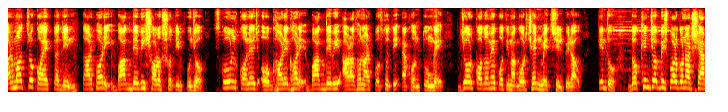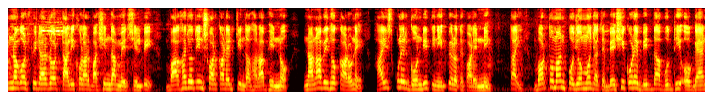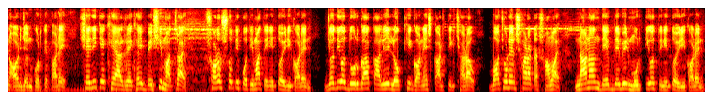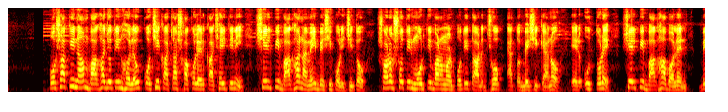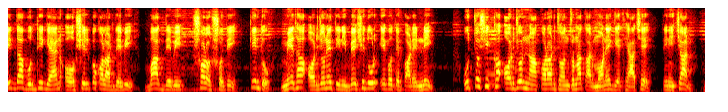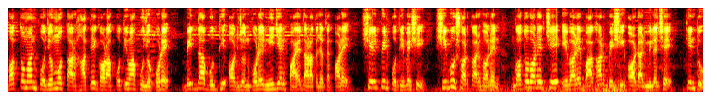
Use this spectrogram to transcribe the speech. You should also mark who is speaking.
Speaker 1: আর মাত্র কয়েকটা দিন, তারপরই বাগদেবী সরস্বতীর পুজো। স্কুল, কলেজ ও ঘরে ঘরে বাগদেবী আরাধনার প্রস্তুতি এখন তুঙ্গে। জোর কদমে প্রতিমা গড়ছেন মৃৎশিল্পীরাও। কিন্তু দক্ষিণ চব্বিশ পরগনার শ্যামনগর ফিডার রোড টালিখোলার বাসিন্দা মৃৎশিল্পী বাঘাযতীন সরকারের চিন্তাধারা ভিন্ন। নানাবিধ কারণে হাই স্কুলের গণ্ডি তিনি পেরোতে পারেননি। তাই বর্তমান প্রজন্ম যাতে বেশি করে বিদ্যা, বুদ্ধি ও জ্ঞান অর্জন করতে পারে, সেদিকে খেয়াল রেখেই বেশি মাত্রায় সরস্বতী প্রতিমা তিনি তৈরি করেন। যদিও দুর্গা, কালী, লক্ষ্মী, গণেশ, কার্তিক ছাড়াও বছরের সারাটা সময় নানান দেবদেবীর মূর্তিও তিনি তৈরি করেন। পোশাকি নাম বাঘা যতীন হলেও কচি কাঁচা সকলের কাছেই তিনি শিল্পী বাঘা নামেই বেশি পরিচিত। সরস্বতীর মূর্তি বানানোর প্রতি তার ঝোঁক এত বেশি কেন? এর উত্তরে শিল্পী বাঘা বলেন, বিদ্যা, বুদ্ধি, জ্ঞান ও শিল্পকলার দেবী বাঘ দেবী সরস্বতী। কিন্তু মেধা অর্জনে তিনি বেশি দূর এগোতে পারেননি। উচ্চশিক্ষা অর্জন না করার যন্ত্রণা তার মনে গেঁথে আছে। তিনি চান, বর্তমান প্রজন্ম তার হাতে গড়া প্রতিমা পুজো করে বিদ্যা বুদ্ধি অর্জন করে নিজের পায়ে দাঁড়াতে যেতে পারে। শিল্পীর প্রতিবেশী শিবু সরকার বলেন, গতবারের চেয়ে এবারে বাঘার বেশি অর্ডার মিলেছে। কিন্তু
